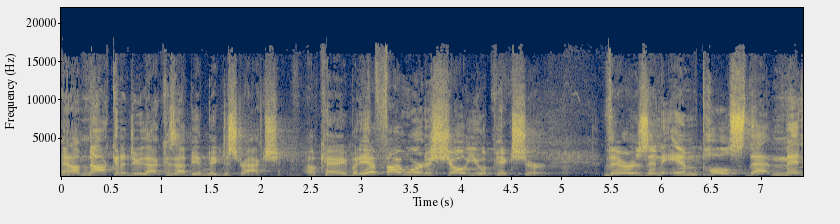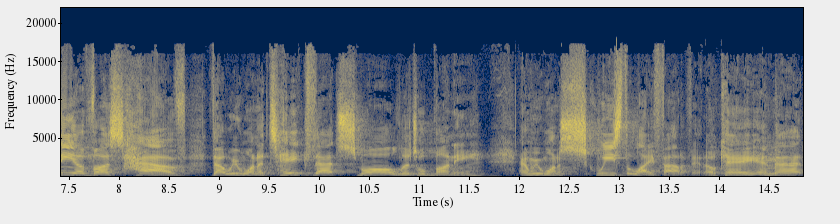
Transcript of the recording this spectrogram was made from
and I'm not gonna do that because that'd be a big distraction, okay? But if I were to show you a picture, there's an impulse that many of us have that we wanna take that small little bunny and we wanna squeeze the life out of it, okay? And that,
